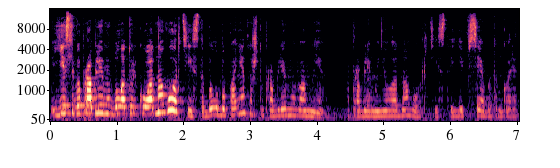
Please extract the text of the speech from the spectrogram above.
Если бы проблема была только у одного артиста, было бы понятно, что проблема во мне. А проблема не у одного артиста, и все об этом говорят.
